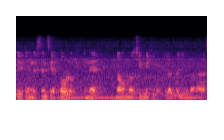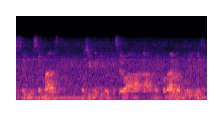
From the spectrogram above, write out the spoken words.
eh, en esencia todo lo que genera. No, no significa que las leyes van a seguirse más, no significa que se va a mejorar las leyes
